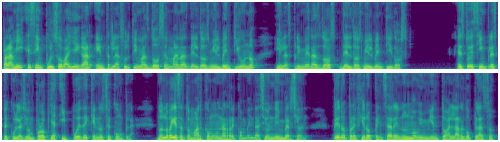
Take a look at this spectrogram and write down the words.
Para mí ese impulso va a llegar entre las últimas dos semanas del 2021 y las primeras dos del 2022. Esto es simple especulación propia y puede que no se cumpla. No lo vayas a tomar como una recomendación de inversión, pero prefiero pensar en un movimiento a largo plazo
